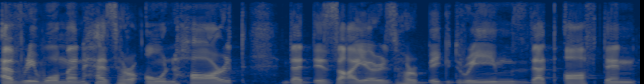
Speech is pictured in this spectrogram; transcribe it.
every woman has her own heart that desires her big dreams that often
